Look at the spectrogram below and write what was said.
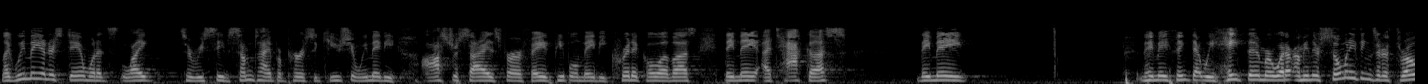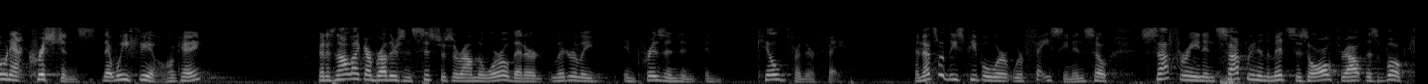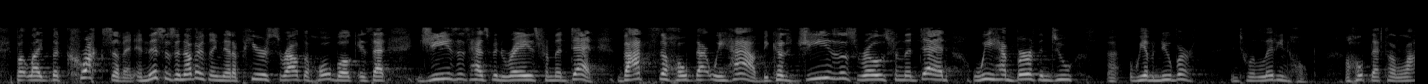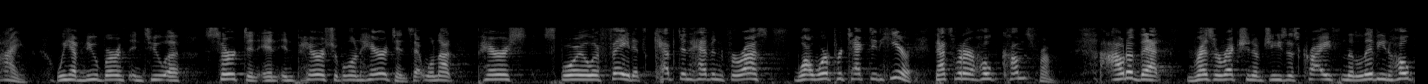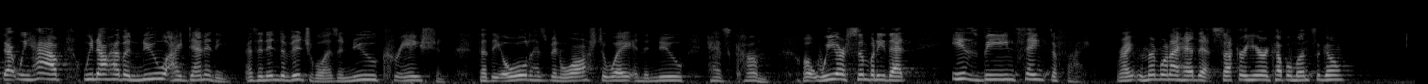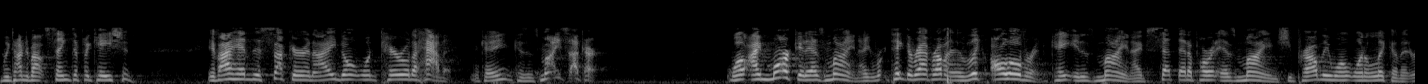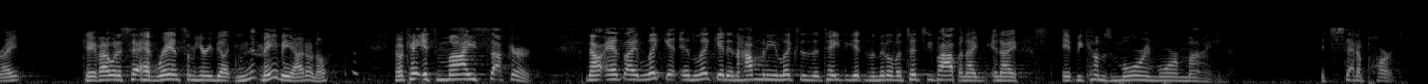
Like we may understand what it's like to receive some type of persecution. We may be ostracized for our faith. People may be critical of us. They may attack us. They may they may think that we hate them or whatever. I mean, there's so many things that are thrown at Christians that we feel, okay? But it's not like our brothers and sisters around the world that are literally imprisoned and, and killed for their faith. And that's what these people were, were facing. And so suffering and suffering in the midst is all throughout this book. But like the crux of it, and this is another thing that appears throughout the whole book, is that Jesus has been raised from the dead. That's the hope that we have. Because Jesus rose from the dead, we have birth into, uh, we have a new birth into a living hope. A hope that's alive. We have new birth into a certain and imperishable inheritance that will not perish, spoil, or fade. It's kept in heaven for us while we're protected here. That's what our hope comes from. Out of that resurrection of Jesus Christ and the living hope that we have, we now have a new identity as an individual, as a new creation. That the old has been washed away and the new has come. Well, we are somebody that is being sanctified, right? Remember when I had that sucker here a couple months ago? We talked about sanctification. If I had this sucker and I don't want Carol to have it, okay, because it's my sucker, well, I mark it as mine. I take the wrapper off and I lick all over it. Okay, it is mine. I've set that apart as mine. She probably won't want a lick of it, right? Okay, if I would have had ransom here, he'd be like, maybe, I don't know. Okay, it's my sucker. Now, as I lick it and lick it, and how many licks does it take to get to the middle of a Tootsie Pop? And I, and I, it becomes more and more mine. It's set apart.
